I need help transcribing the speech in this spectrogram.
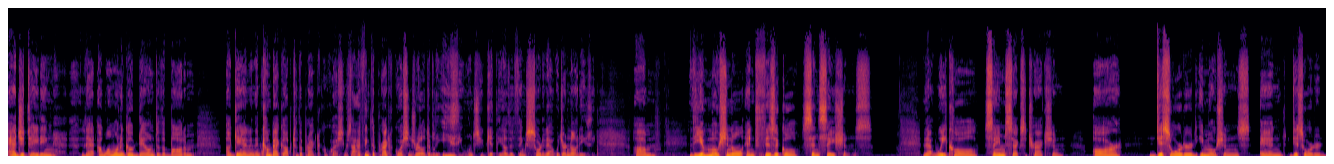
agitating that I, I want to go down to the bottom again and then come back up to the practical questions. I think the practical question is relatively easy once you get the other things sorted out, which are not easy. Um, the emotional and physical sensations that we call same sex attraction are disordered emotions and disordered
